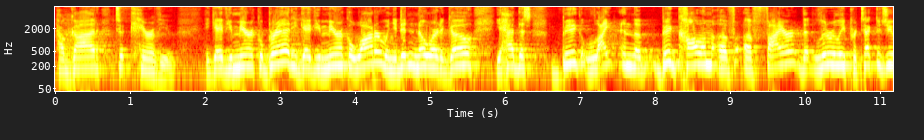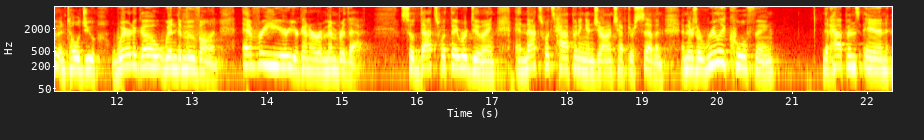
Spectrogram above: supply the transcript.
how God took care of you. He gave you miracle bread. He gave you miracle water when you didn't know where to go. You had this big light in the big column of, of fire that literally protected you and told you where to go, when to move on. Every year, you're going to remember that. So that's what they were doing, and that's what's happening in John chapter 7. And there's a really cool thing that happens in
